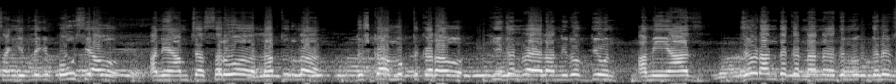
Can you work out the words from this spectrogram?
सांगितले की पाऊस यावं आणि आमच्या सर्व लातूरला दुष्काळमुक्त करावं ही गणरायाला निरोप देऊन आम्ही आज जड अंधकरणानं गण गणेश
